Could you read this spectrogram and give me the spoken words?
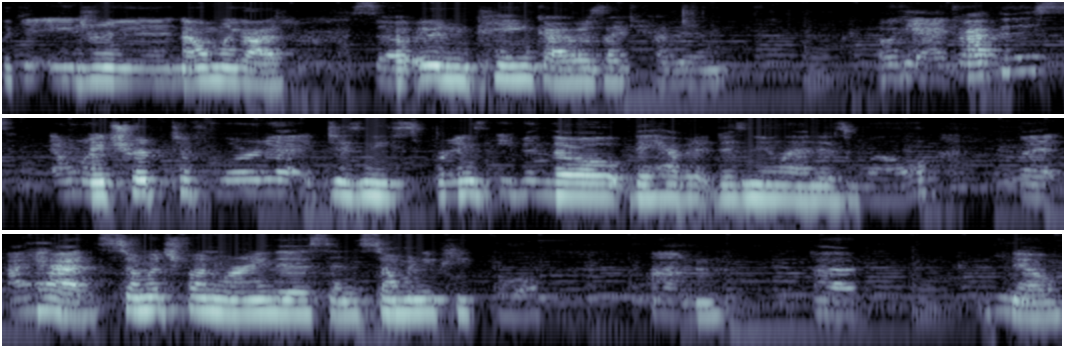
look at Adrian. Oh my God. So in pink, I was like heaven. Okay, I got this on my trip to Florida at Disney Springs, even though they have it at Disneyland as well. But I had so much fun wearing this and so many people, um, uh, you know,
